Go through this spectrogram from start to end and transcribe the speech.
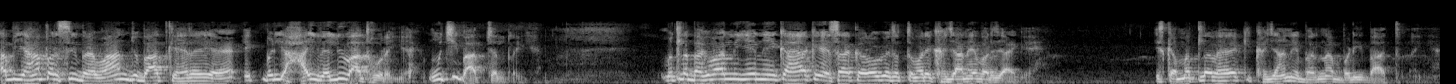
अब यहाँ पर श्री भगवान जो बात कह रहे हैं, एक बड़ी हाई वैल्यू बात हो रही है, ऊँची बात चल रही है। मतलब भगवान ने यह नहीं कहा कि ऐसा करोगे तो तुम्हारे खजाने भर जाएँगे। इसका मतलब है कि खजाने भरना बड़ी बात नहीं है।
